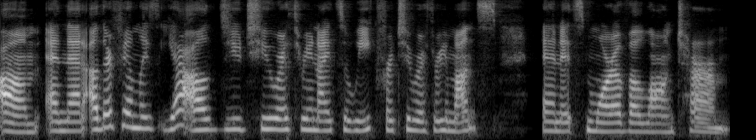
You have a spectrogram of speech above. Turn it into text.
Um, and then other families, yeah, I'll do two or three nights a week for two or three months and it's more of a long term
